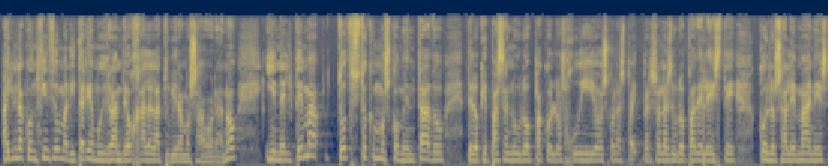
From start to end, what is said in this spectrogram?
hay una conciencia humanitaria muy grande, ojalá la tuviéramos ahora, ¿no? Y en el tema, todo esto que hemos comentado de lo que pasa en Europa con los judíos, con las personas de Europa del Este, con los alemanes,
